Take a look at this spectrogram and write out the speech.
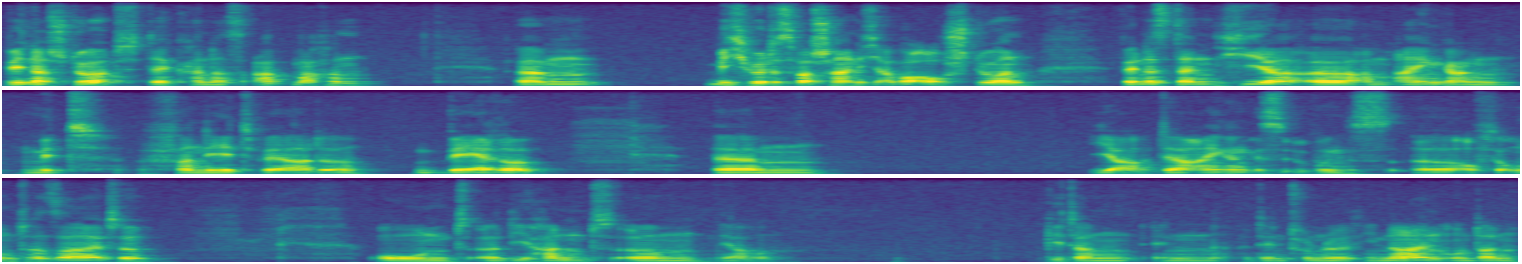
wen das stört, der kann das abmachen. Ähm, mich würde es wahrscheinlich aber auch stören, wenn es dann hier äh, am Eingang mit vernäht werde, wäre. Ähm, ja, der Eingang ist übrigens äh, auf der Unterseite und äh, die Hand ähm, ja, geht dann in den Tunnel hinein und dann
